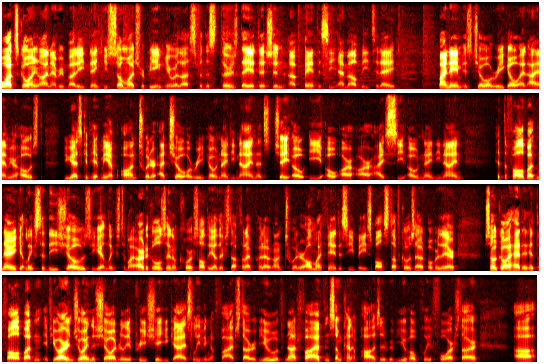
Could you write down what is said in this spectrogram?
What's going on, everybody? Thank you so much for being here with us for this Thursday edition of Fantasy MLB Today. My name is Joe Orrico, and I am your host. You guys can hit me up on Twitter at Joe Orrico99. That's J O E O R R I C O 99. Hit the follow button there. You get links to these shows, you get links to my articles, and of course, all the other stuff that I put out on Twitter. All my fantasy baseball stuff goes out over there. So go ahead and hit the follow button. If you are enjoying the show, I'd really appreciate you guys leaving a five star review. If not five, then some kind of positive review, hopefully a four star. Uh,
